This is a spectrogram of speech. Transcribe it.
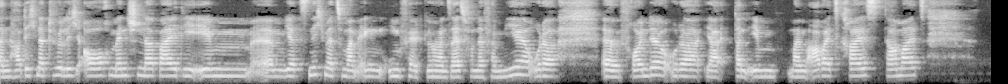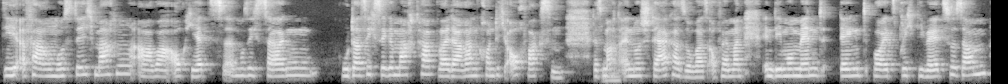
dann hatte ich natürlich auch Menschen dabei, die eben ähm, jetzt nicht mehr zu meinem engen Umfeld gehören, sei es von der Familie oder äh, Freunde oder ja, dann eben meinem Arbeitskreis damals. Die Erfahrung musste ich machen, aber auch jetzt äh, muss ich sagen, gut, dass ich sie gemacht habe, weil daran konnte ich auch wachsen. Das macht einen nur stärker sowas, auch wenn man in dem Moment denkt, boah, jetzt bricht die Welt zusammen,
